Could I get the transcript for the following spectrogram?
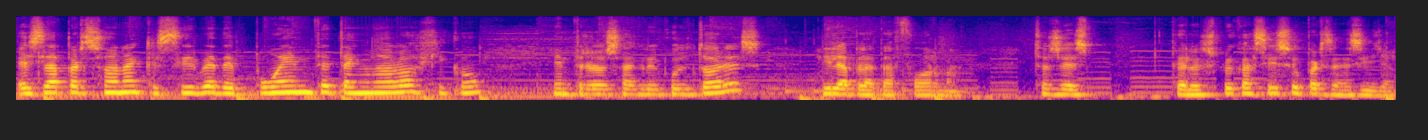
es la persona que sirve de puente tecnológico entre los agricultores y la plataforma. Entonces, te lo explico así súper sencillo.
